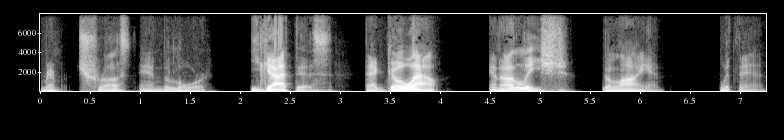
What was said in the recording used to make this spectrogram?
Remember, trust in the Lord. You got this. That go out and unleash the lion within.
